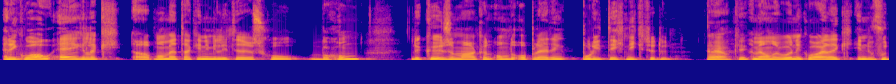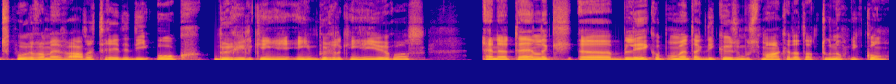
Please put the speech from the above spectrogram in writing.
En ik wou eigenlijk, op het moment dat ik in de militaire school begon, de keuze maken om de opleiding Polytechniek te doen. Ja, ja oké. Okay. En met andere woorden, ik wou eigenlijk in de voetsporen van mijn vader treden, die ook burgerlijk, inge burgerlijk ingenieur was. En uiteindelijk uh, bleek op het moment dat ik die keuze moest maken, dat dat toen nog niet kon.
